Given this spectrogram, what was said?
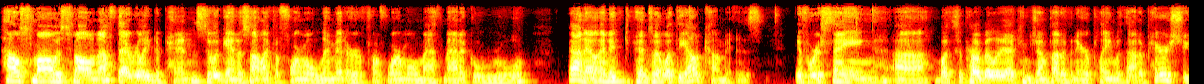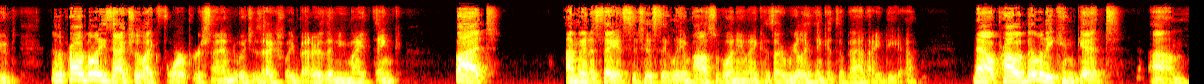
How small is small enough? That really depends. So again, it's not like a formal limit or a formal mathematical rule. Yeah, no, and it depends on what the outcome is. If we're saying, uh, what's the probability I can jump out of an airplane without a parachute? The probability is actually like 4%, which is actually better than you might think. But I'm going to say it's statistically impossible anyway, because I really think it's a bad idea. Now, probability can get um,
